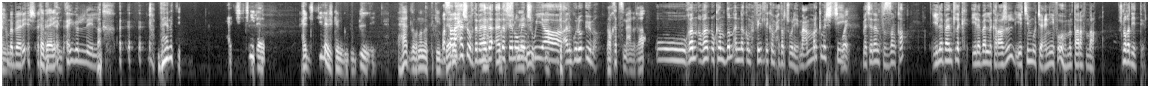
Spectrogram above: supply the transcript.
ما بارئش أنت بارئ أنت. يقول لي لا. فهمتي؟ هادشي علاش هادشي علاش كنقول باللي هاد البرنامج اللي كيدار والصراحه شوف دابا هذا هذا فينومين شوية. غنقولوا اوما لو كتسمع الغاء. وغن غن وكنظن أنكم حفيت لكم حضرتوا ليه. ما عمرك ما شتي. مثلا في الزنقة إلا بانت لك إلا بان لك راجل يتم تعنيفه من طرف امراه شنو غادي دير؟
